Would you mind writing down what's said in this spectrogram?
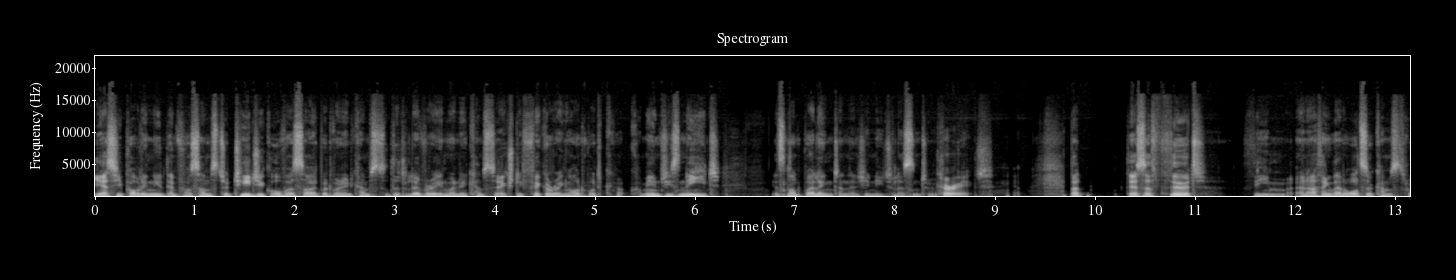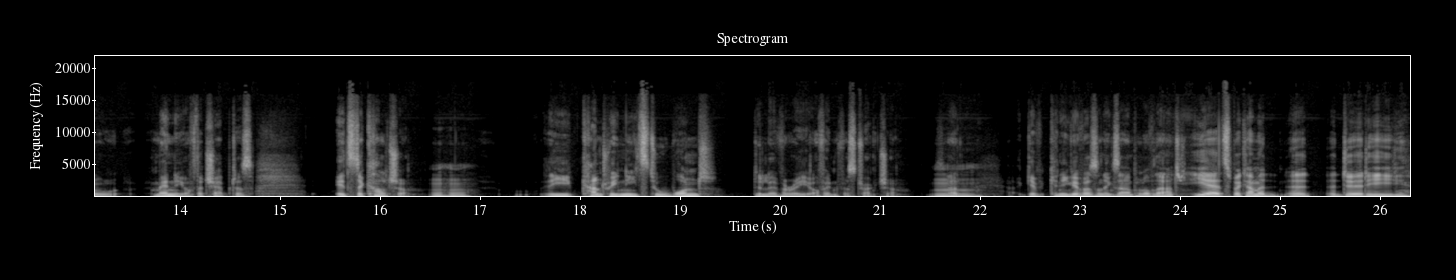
Yes, you probably need them for some strategic oversight, but when it comes to the delivery and when it comes to actually figuring out what co- communities need, it's not Wellington that you need to listen to. Correct. But there's a third theme, and I think that also comes through many of the chapters. It's the culture. hmm The country needs to want delivery of infrastructure. Mm. Give, can you give us an example of that? Yeah, it's become a, a, a dirty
